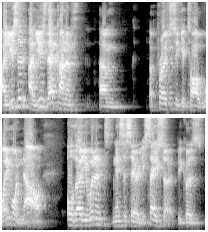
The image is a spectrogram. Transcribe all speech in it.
I use it. I use that kind of um, approach to guitar way more now, although you wouldn't necessarily say so because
